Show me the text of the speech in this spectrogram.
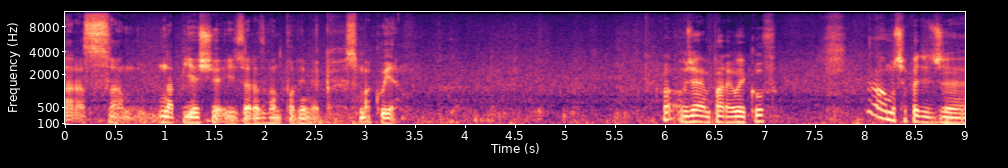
Zaraz wam napiję się i zaraz wam powiem jak smakuje. No, wziąłem parę łyków. No, muszę powiedzieć, że e,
